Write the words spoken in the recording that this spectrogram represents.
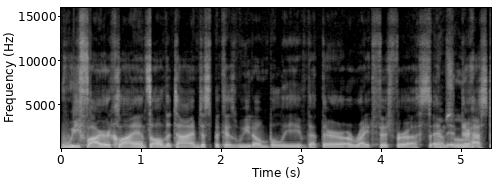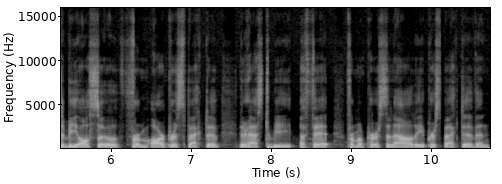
We fire clients all the time just because we don't believe that they're a right fit for us. And Absolutely. there has to be also, from our perspective, there has to be a fit from a personality perspective and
